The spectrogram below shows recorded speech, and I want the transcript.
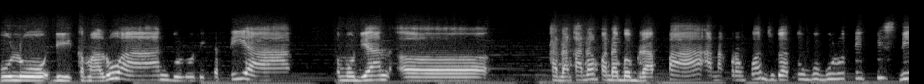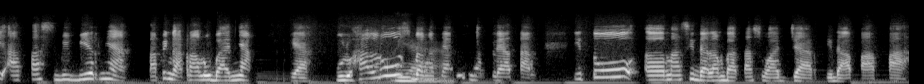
bulu di kemaluan, bulu di ketiak, kemudian eh, kadang-kadang pada beberapa anak perempuan juga tumbuh bulu tipis di atas bibirnya, tapi nggak terlalu banyak ya, bulu halus Iya. banget ya nggak kelihatan. Itu eh, masih dalam batas wajar, tidak apa-apa.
